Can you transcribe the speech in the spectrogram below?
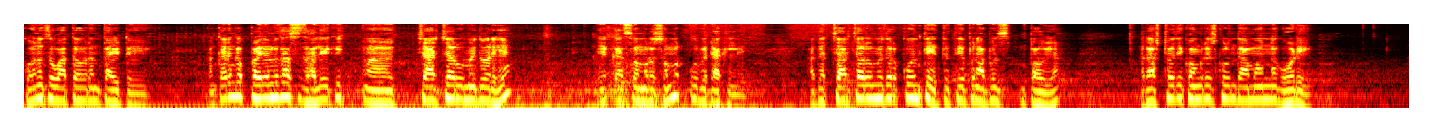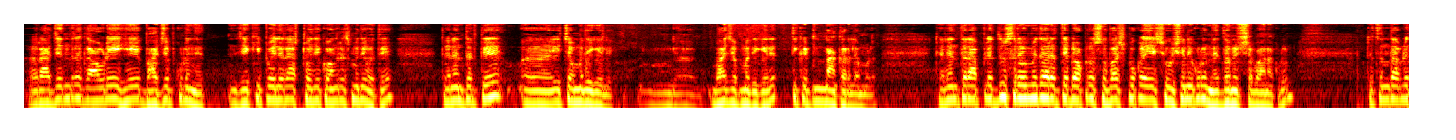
कोणाचं वातावरण ताईट आहे? कारण का पहिल्यांदाच असं झालं की चार चार उमेदवार हे एका समोरासमोर उभे टाकले आता चार चार उमेदवार कोणते आहेत तर ते पण आपण पाहूया. राष्ट्रवादी काँग्रेसकडून दामोदर घोडे राजेंद्र गावडे हे भाजपकडून आहेत जे की पहिले राष्ट्रवादी काँग्रेसमध्ये होते त्यानंतर ते याच्यामध्ये गेले भाजपमध्ये गेले तिकीट नाकारल्यामुळं. त्यानंतर आपले दुसरे उमेदवार आहेत ते डॉक्टर सुभाष पोकळे हे शिवसेनेकडून आहे धनुष्यबाणाकडून त्याच्यानंतर आपले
